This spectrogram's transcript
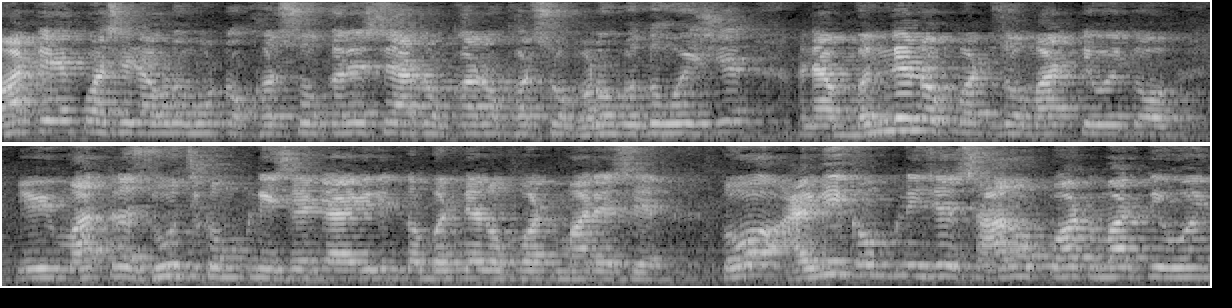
માટે એકવાસીડ આવડો મોટો ખર્ચો કરે છે આનો કાનો ખર્ચો ઘણો બધો હોય છે, અને આ બંનેનો પટ જો મારતી હોય તો એવી માત્ર જૂજ કંપની છે કે આવી રીતનો બંનેનો પટ મારે છે. તો આવી કંપની જે સારો પટ મારતી હોય,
